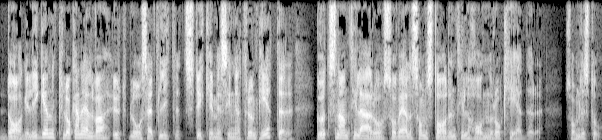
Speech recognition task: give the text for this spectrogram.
dagligen klockan 11 utblåsa ett litet stycke med sina trumpeter, Guds namn till äro såväl som staden till honor och heder, som det stod.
